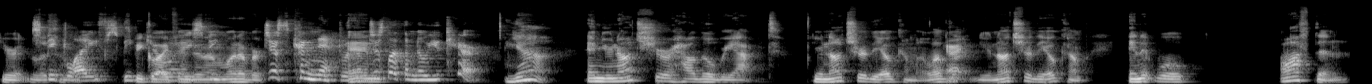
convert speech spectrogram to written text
hear it. speak listen, life, speak, speak joy, life into speak- them, whatever. Just connect with them. Just let them know you care. Yeah. And you're not sure how they'll react. You're not sure the outcome. I love Right. that. You're not sure the outcome. And it will often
